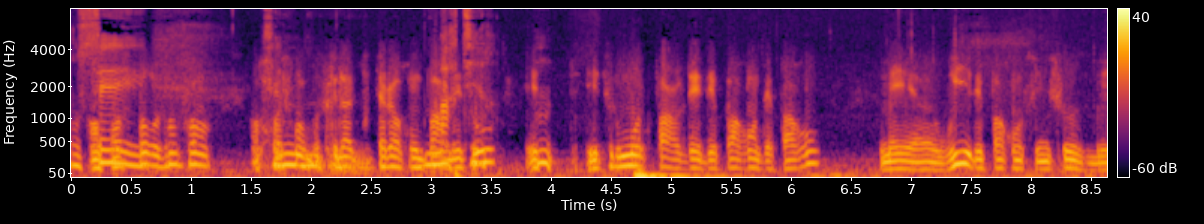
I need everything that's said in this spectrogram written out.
on On sait. pense pas aux enfants. Franchement, parce que là, tout à l'heure, on parle et tout, et, et tout le monde parle des, des parents, des parents. Mais euh, oui, les parents, c'est une chose, mais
